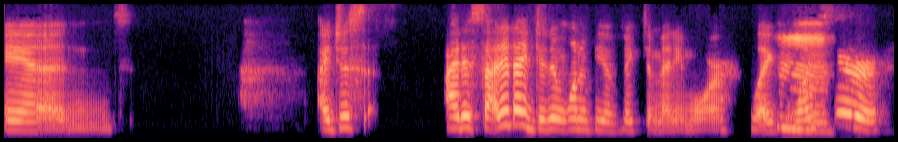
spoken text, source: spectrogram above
and i just i decided i didn't want to be a victim anymore like once Mm. you're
